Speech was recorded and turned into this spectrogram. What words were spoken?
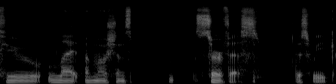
to let emotions surface this week.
